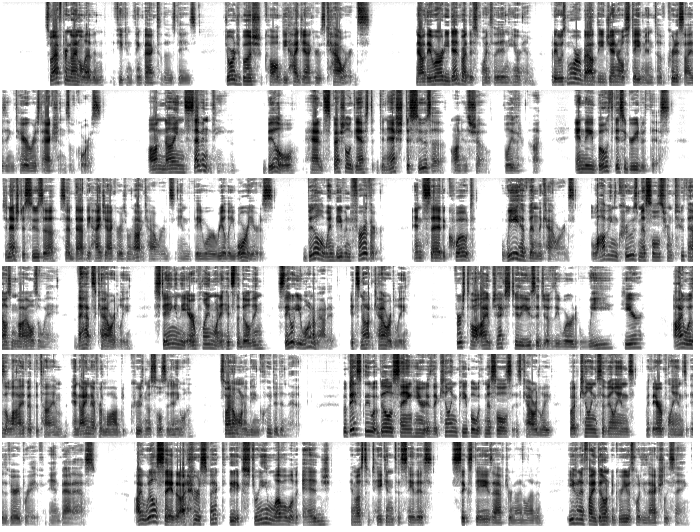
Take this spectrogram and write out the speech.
So after 9 11, if you can think back to those days, George Bush called the hijackers cowards. Now, they were already dead by this point, so they didn't hear him, but it was more about the general statement of criticizing terrorist actions, of course. On 917, Bill had special guest Dinesh D'Souza on his show, believe it or not. And they both disagreed with this. Dinesh D'Souza said that the hijackers were not cowards and that they were really warriors. Bill went even further and said, quote, We have been the cowards, lobbing cruise missiles from 2,000 miles away. That's cowardly. Staying in the airplane when it hits the building, say what you want about it. It's not cowardly. First of all, I object to the usage of the word we here. I was alive at the time, and I never lobbed cruise missiles at anyone, so I don't want to be included in that. But basically, what Bill is saying here is that killing people with missiles is cowardly, but killing civilians with airplanes is very brave and badass. I will say that I respect the extreme level of edge it must have taken to say this six days after 9 11, even if I don't agree with what he's actually saying.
